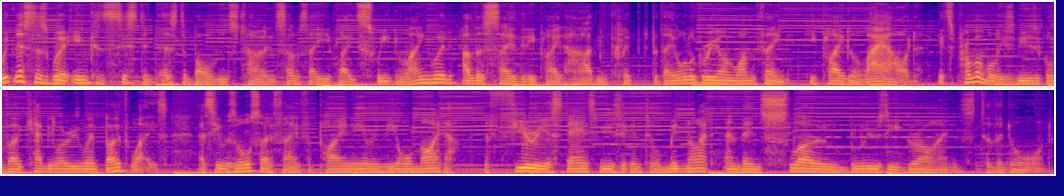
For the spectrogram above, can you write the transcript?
Witnesses were inconsistent as to Bolden's tone. Some say he played sweet and languid, others say that he played hard and clipped, but they all agree on one thing he played loud. It's probable his musical vocabulary went both ways, as he was also famed for pioneering the all nighter, the furious dance music until midnight, and then slow, bluesy grinds to the dawn.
